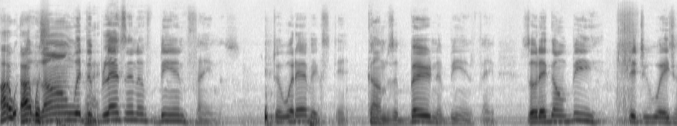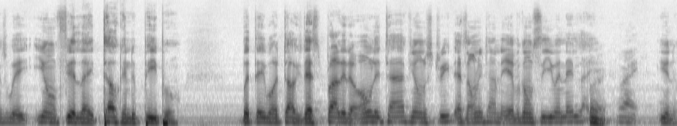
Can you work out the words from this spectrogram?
I, I was. Along with the blessing of being famous, to whatever extent, comes the burden of being famous. So there gonna be situations where you don't feel like talking to people, but they want to talk to you. That's probably the only time if you're on the street. That's the only time they ever gonna see you in their life. Right. Right. You know,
